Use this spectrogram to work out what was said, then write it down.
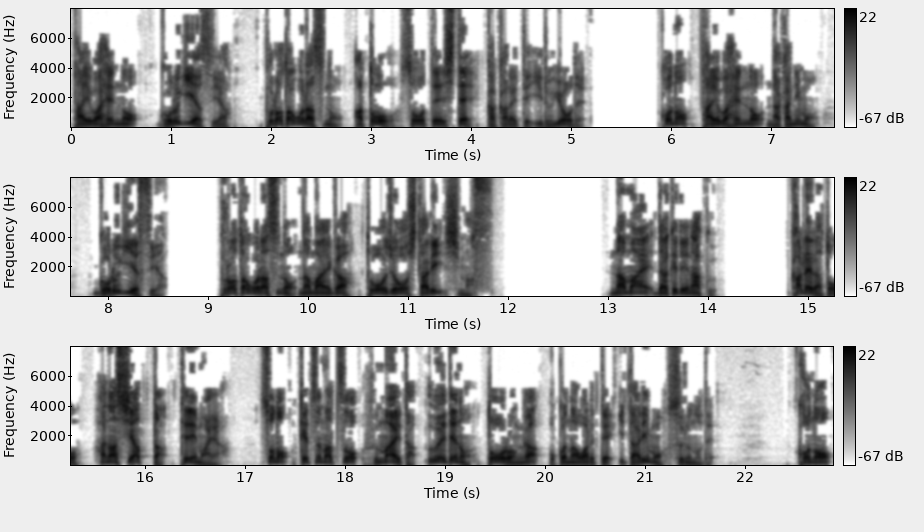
対話編のゴルギアスやプロタゴラスの後を想定して書かれているようで、この対話編の中にも、ゴルギアスやプロタゴラスの名前が登場したりします。名前だけでなく、彼らと話し合ったテーマや、その結末を踏まえた上での討論が行われていたりもするので、この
